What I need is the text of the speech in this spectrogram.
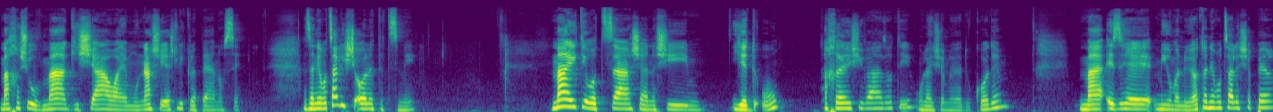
מה חשוב? מה הגישה או האמונה שיש לי כלפי הנושא? אז אני רוצה לשאול את עצמי, מה הייתי רוצה שאנשים ידעו אחרי הישיבה הזאת? אולי שהם לא ידעו קודם. מה, איזה מיומנויות אני רוצה לשפר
